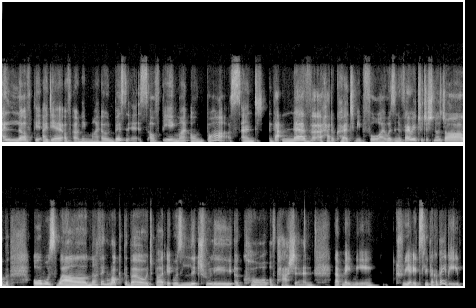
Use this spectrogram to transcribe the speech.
I loved the idea of owning my own business, of being my own boss. And that never had occurred to me before. I was in a very traditional job, all was well, nothing rocked the boat, but it was literally a call of passion that made me create Sleep Like a Baby.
